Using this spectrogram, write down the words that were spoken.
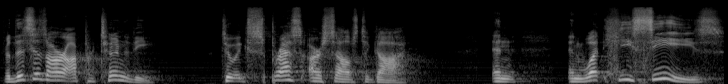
For this is our opportunity to express ourselves to God. And, and what He sees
